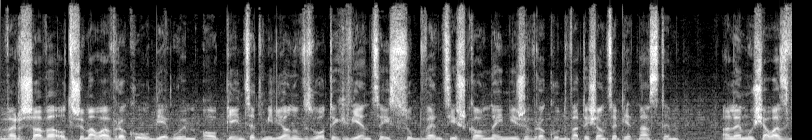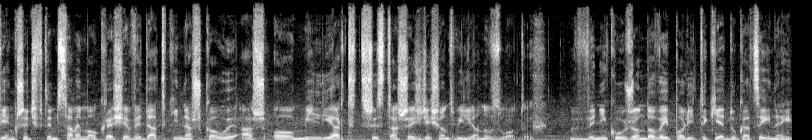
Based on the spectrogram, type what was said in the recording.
Warszawa otrzymała w roku ubiegłym o 500 milionów złotych więcej z subwencji szkolnej niż w roku 2015, ale musiała zwiększyć w tym samym okresie wydatki na szkoły aż o miliard 360 milionów złotych. W wyniku rządowej polityki edukacyjnej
